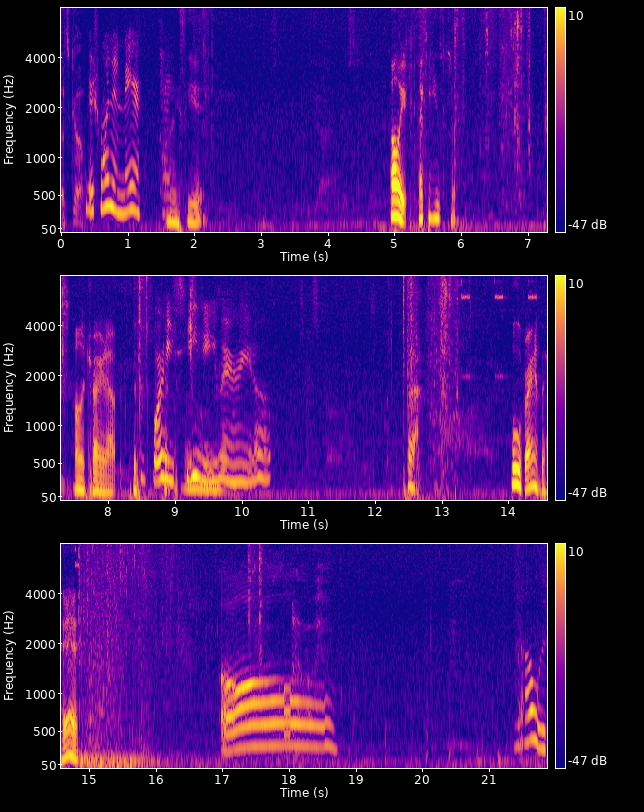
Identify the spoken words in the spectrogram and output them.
Let's go. There's one in there. Oh, I see it. Oh wait, I can use this one. I want to try it out. This- Before he that- sees you, you better hurry it up. Ah. Ooh, right in the head. Oh. That was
